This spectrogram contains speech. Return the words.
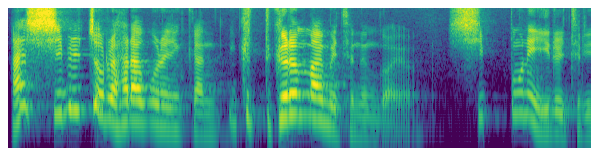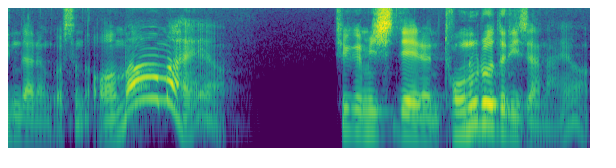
한 11조를 하라고 그러니까 그, 런 마음이 드는 거예요. 10분의 1을 드린다는 것은 어마어마해요. 지금 이 시대에는 돈으로 드리잖아요.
